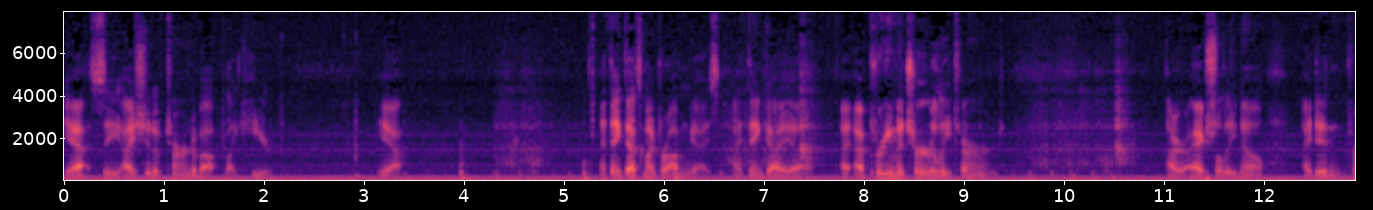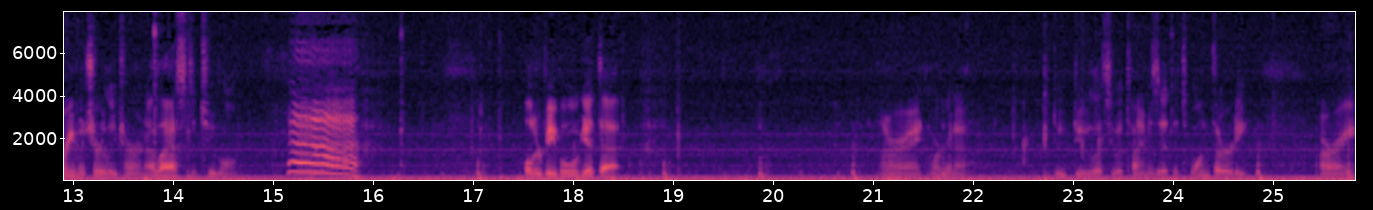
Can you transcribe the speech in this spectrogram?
Yeah, see, I should have turned about like here. Yeah. I think that's my problem, guys. I think I, uh, I, I prematurely turned. Or actually, no, I didn't prematurely turn. I lasted too long. Ah! Older people will get that. All right, we're gonna do do. Let's see what time is it. It's 1:30. All right,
